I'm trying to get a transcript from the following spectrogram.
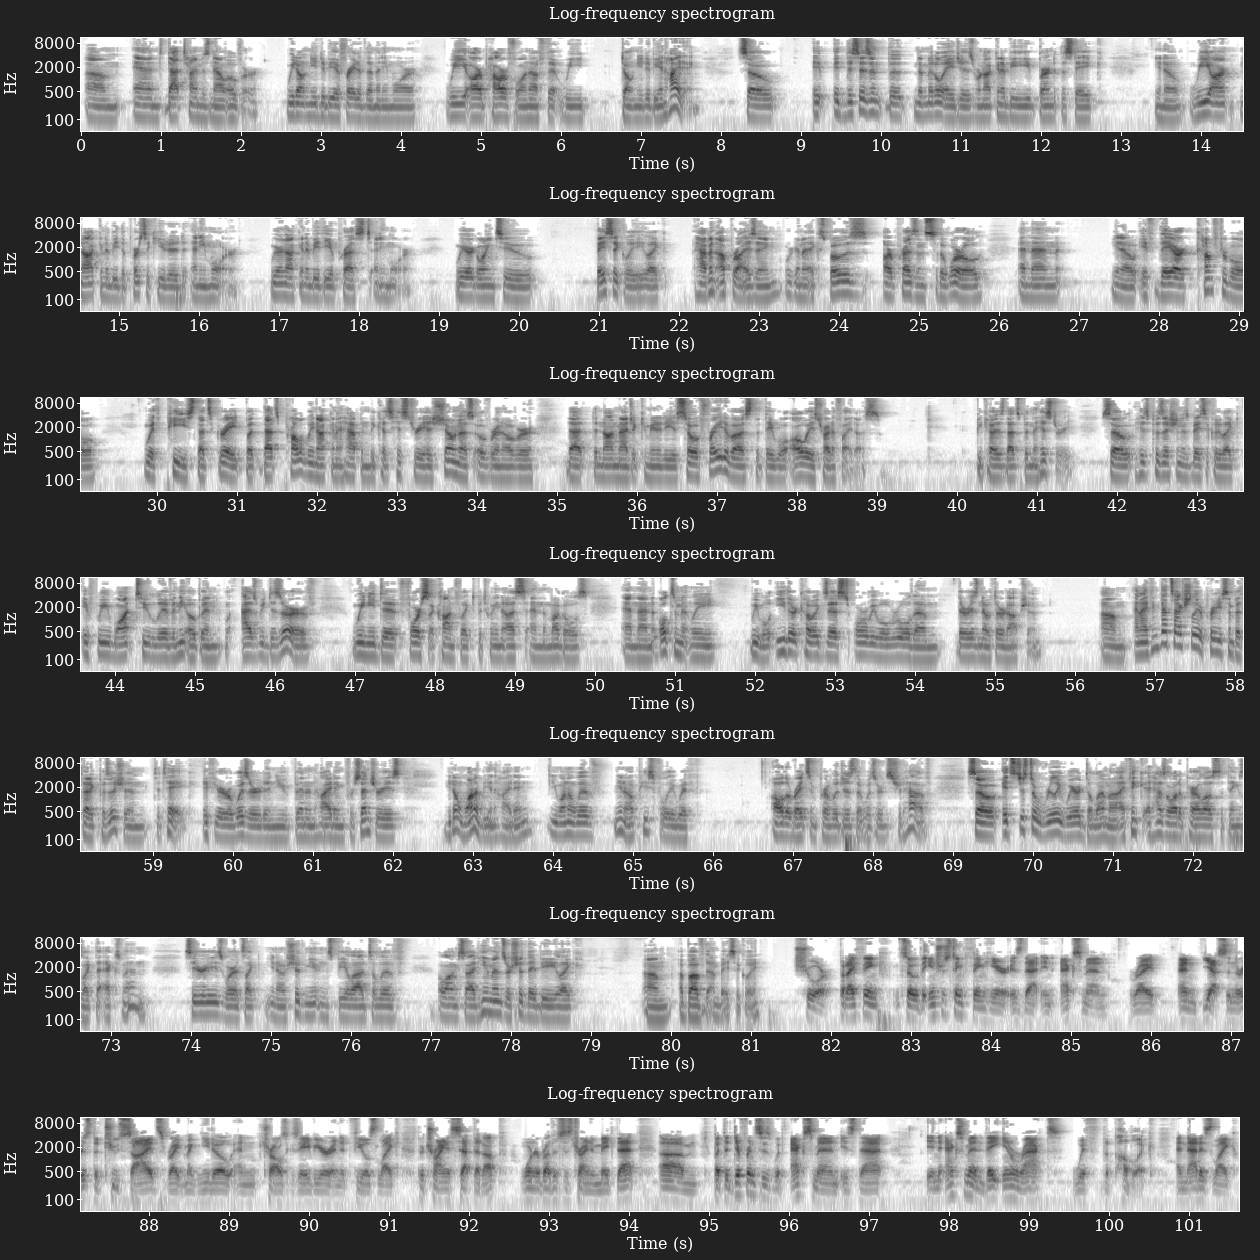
um, and that time is now over. We don't need to be afraid of them anymore. We are powerful enough that we don't need to be in hiding. So it, it this isn't the the Middle Ages. We're not going to be burned at the stake. You know, we aren't not going to be the persecuted anymore. We are not going to be the oppressed anymore. We are going to basically like have an uprising. We're going to expose our presence to the world and then you know if they are comfortable with peace that's great but that's probably not going to happen because history has shown us over and over that the non-magic community is so afraid of us that they will always try to fight us because that's been the history so his position is basically like if we want to live in the open as we deserve we need to force a conflict between us and the muggles and then ultimately we will either coexist or we will rule them there is no third option um, and I think that's actually a pretty sympathetic position to take. If you're a wizard and you've been in hiding for centuries, you don't want to be in hiding. You want to live, you know, peacefully with all the rights and privileges that wizards should have. So it's just a really weird dilemma. I think it has a lot of parallels to things like the X Men series, where it's like, you know, should mutants be allowed to live alongside humans, or should they be like um, above them, basically? Sure, but I think so. The interesting thing here is that in X Men, right? And yes, and there is the two sides, right? Magneto and Charles Xavier, and it feels like they're trying to set that up. Warner Brothers is trying to make that. Um, but the difference is with X Men is that in X Men they interact with the public, and that is like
